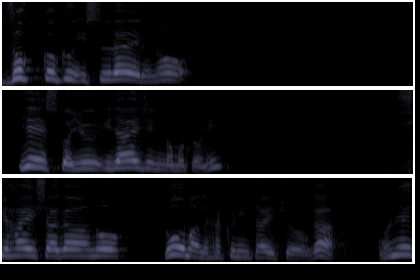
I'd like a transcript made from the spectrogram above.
属国イスラエルのイエスというユダヤ人のもとに支配者側のローマの百人隊長がお願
